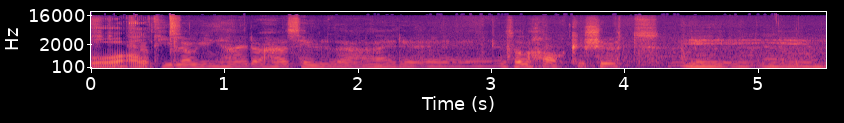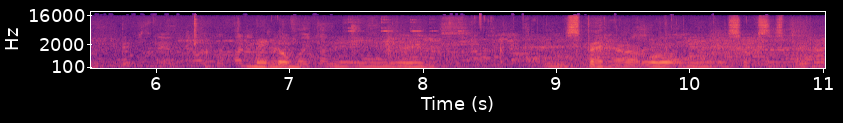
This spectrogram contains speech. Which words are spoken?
og alt. her, ser du det er eh, en sånn hakeskjøt mellom eh, sperra og, og saksesperra.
